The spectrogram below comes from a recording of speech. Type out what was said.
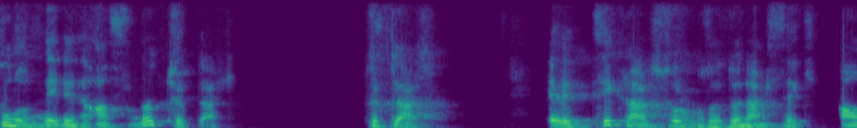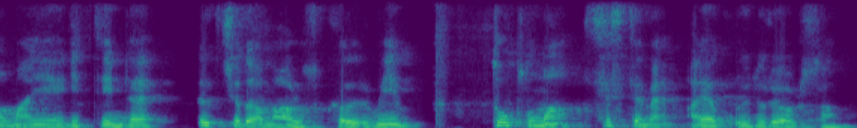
bunun nedeni aslında Türkler. Türkler. Evet tekrar sorumuza dönersek Almanya'ya gittiğimde ırkçılığa maruz kalır mıyım? Topluma, sisteme ayak uyduruyorsam,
